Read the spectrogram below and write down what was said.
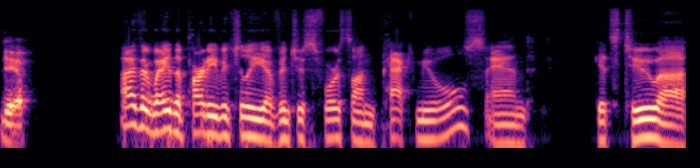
Yeah. Either way, the party eventually uh, ventures forth on pack mules and gets to uh,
